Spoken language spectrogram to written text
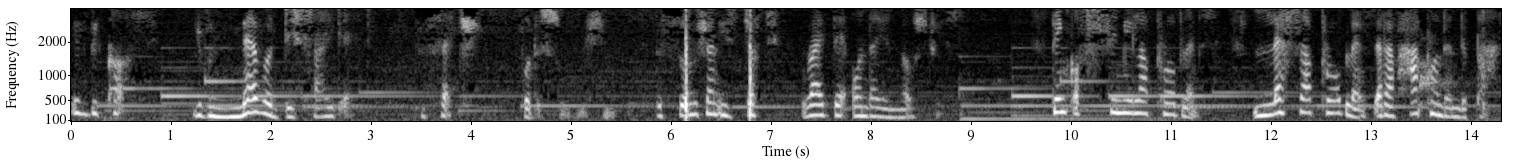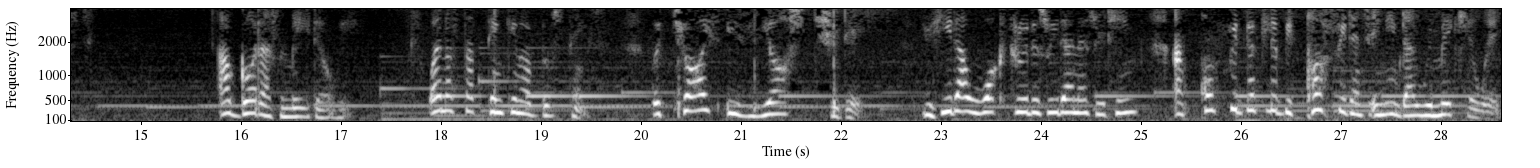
It's because you've never decided to search for the solution. The solution is just right there under your nostrils. Think of similar problems, lesser problems that have happened in the past. How God has made a way. Why not start thinking of those things? The choice is yours today. You either walk through this wilderness with Him and confidently be confident in Him that will make a way.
